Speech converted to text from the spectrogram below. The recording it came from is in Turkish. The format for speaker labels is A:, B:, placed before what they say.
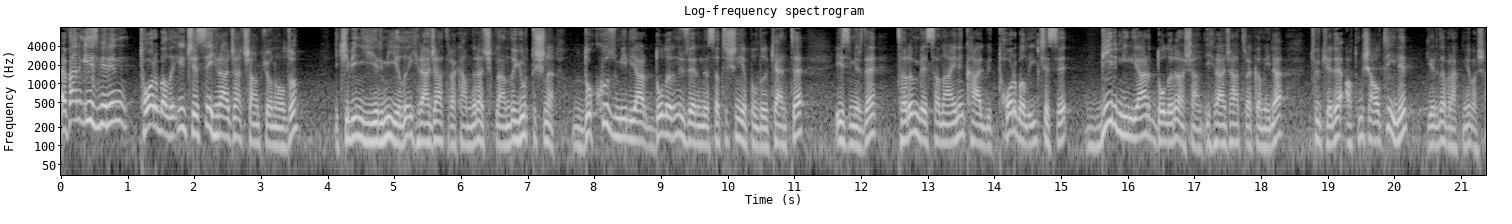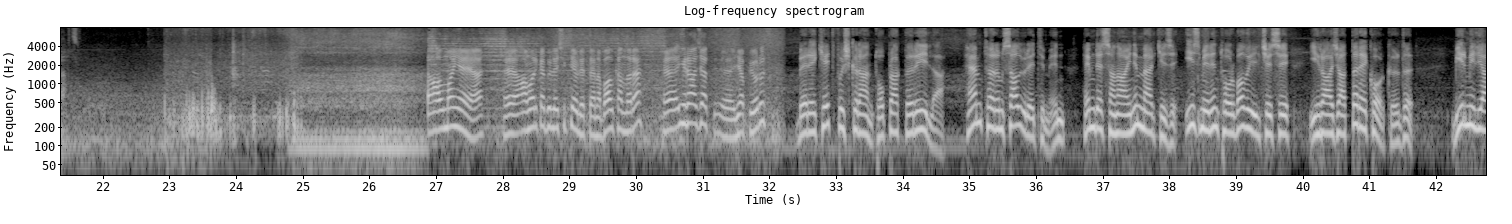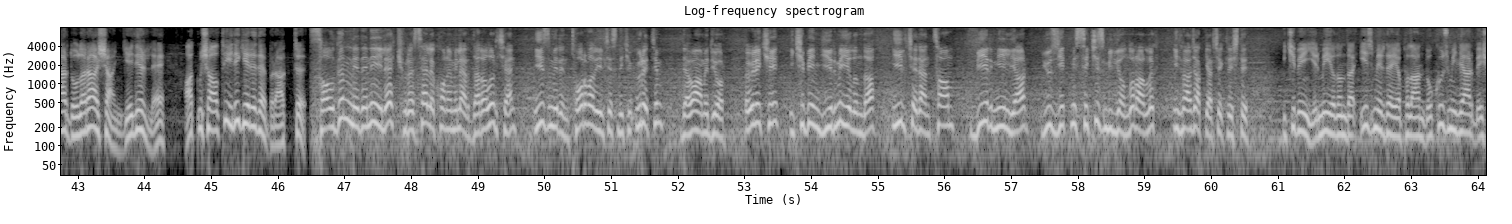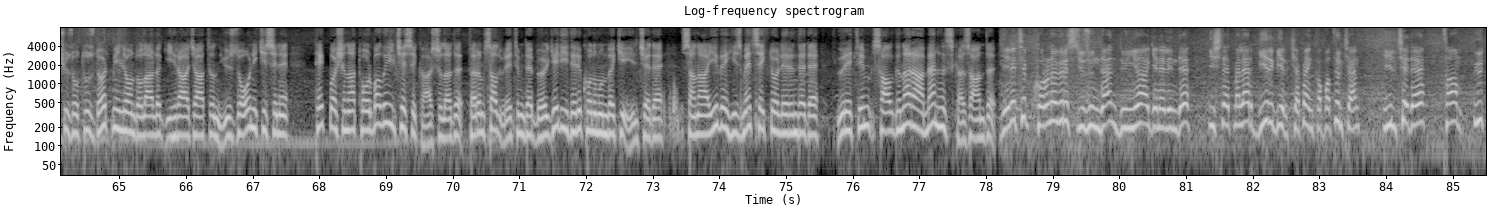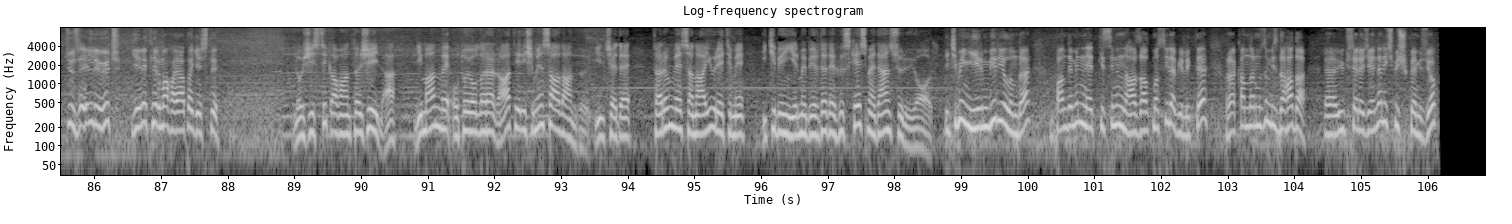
A: Efendim İzmir'in Torbalı ilçesi ihracat şampiyonu oldu. 2020 yılı ihracat rakamları açıklandı. Yurt dışına 9 milyar doların üzerinde satışın yapıldığı kentte İzmir'de tarım ve sanayinin kalbi Torbalı ilçesi 1 milyar doları aşan ihracat rakamıyla Türkiye'de 66 ili geride bırakmayı başardı.
B: Almanya'ya, e, Amerika Birleşik Devletleri'ne, Balkanlara e, ihracat e, yapıyoruz.
C: bereket fışkıran topraklarıyla hem tarımsal üretimin hem de sanayinin merkezi İzmir'in Torbalı ilçesi ihracatta rekor kırdı. 1 milyar dolara aşan gelirle 66 ili geride bıraktı.
D: Salgın nedeniyle küresel ekonomiler daralırken İzmir'in Torbalı ilçesindeki üretim devam ediyor. Öyle ki 2020 yılında ilçeden tam 1 milyar 178 milyon dolarlık ihracat gerçekleşti.
C: 2020 yılında İzmir'de yapılan 9 milyar 534 milyon dolarlık ihracatın %12'sini tek başına Torbalı ilçesi karşıladı. Tarımsal üretimde bölge lideri konumundaki ilçede sanayi ve hizmet sektörlerinde de üretim salgına rağmen hız kazandı.
D: Yeni tip koronavirüs yüzünden dünya genelinde işletmeler bir bir kepenk kapatırken ilçede tam 353 yeni firma hayata geçti.
C: Lojistik avantajıyla liman ve otoyollara rahat erişimin sağlandığı ilçede tarım ve sanayi üretimi 2021'de de hız kesmeden sürüyor.
B: 2021 yılında pandeminin etkisinin azaltmasıyla birlikte rakamlarımızın biz daha da e, yükseleceğinden hiçbir şüphemiz yok.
